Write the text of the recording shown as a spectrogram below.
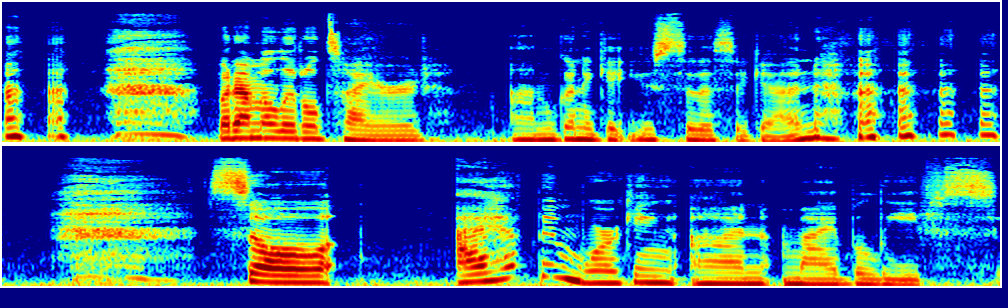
but I'm a little tired. I'm going to get used to this again. so, I have been working on my beliefs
